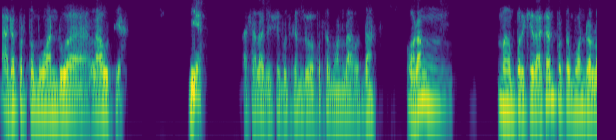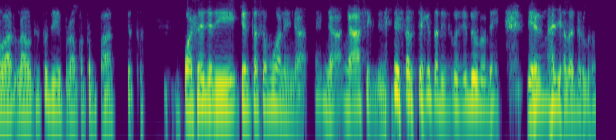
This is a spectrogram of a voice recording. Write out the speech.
ada pertemuan dua laut ya. Iya. Masalah disebutkan dua pertemuan laut. Nah orang memperkirakan pertemuan dua laut, laut itu di beberapa tempat gitu. Wah saya jadi cerita semua nih nggak nggak nggak asik nih. Harusnya kita diskusi dulu nih. Biarin aja lah dulu.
